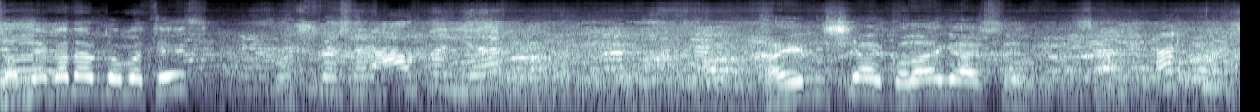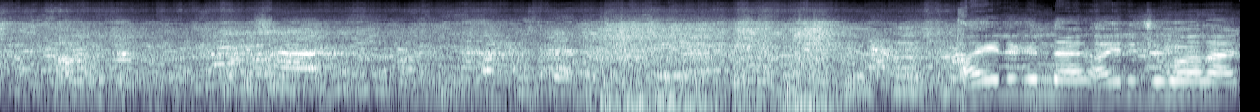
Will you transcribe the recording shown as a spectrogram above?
Sen ne kadar domates? Boş ver sen al da ye. Hayırlı işler. Kolay gelsin. Hayırlı günler. Hayırlı cumalar.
